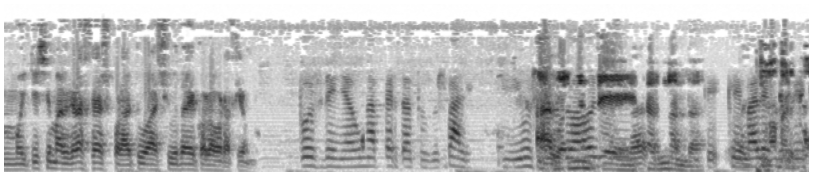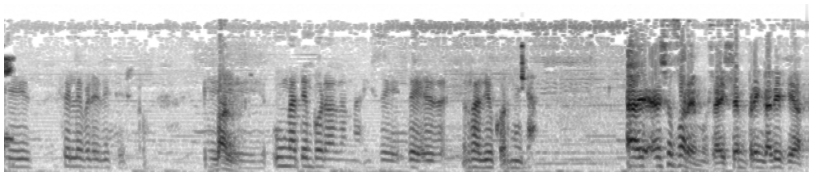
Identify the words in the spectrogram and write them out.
moitísimas grazas pola túa axuda e colaboración. Pois veña unha aperta a todos, vale. E un saludo a Oli, Fernanda. Que, que eh, vale que, que celebre isto. Vale. Eh, unha temporada máis de, de Radio Cornella. Eso faremos, aí sempre en Galicia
